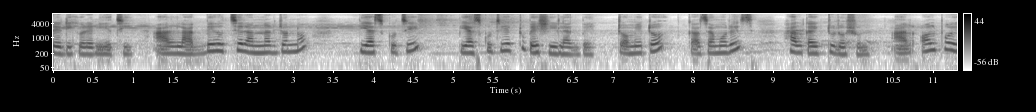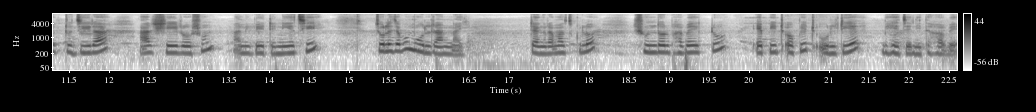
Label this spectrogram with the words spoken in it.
রেডি করে নিয়েছি। আর লাগবে হচ্ছে রান্নার জন্য পেঁয়াজ কুচি পেঁয়াজ কুচি একটু বেশিই লাগবে, টমেটো, কাঁচামরিচ, হালকা একটু রসুন আর অল্প একটু জিরা আর সেই রসুন আমি বেটে নিয়েছি। চলে যাব মূল রান্নায়। ট্যাংরা মাছগুলো সুন্দরভাবে একটু এপিট ওপিট উল্টিয়ে ভেজে নিতে হবে।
